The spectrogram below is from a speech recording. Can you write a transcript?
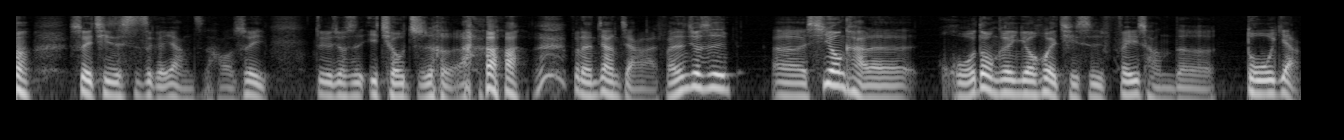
所以其实是这个样子哈。所以这个就是一丘之貉啊，不能这样讲啊。反正就是呃，信用卡的活动跟优惠其实非常的多样。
